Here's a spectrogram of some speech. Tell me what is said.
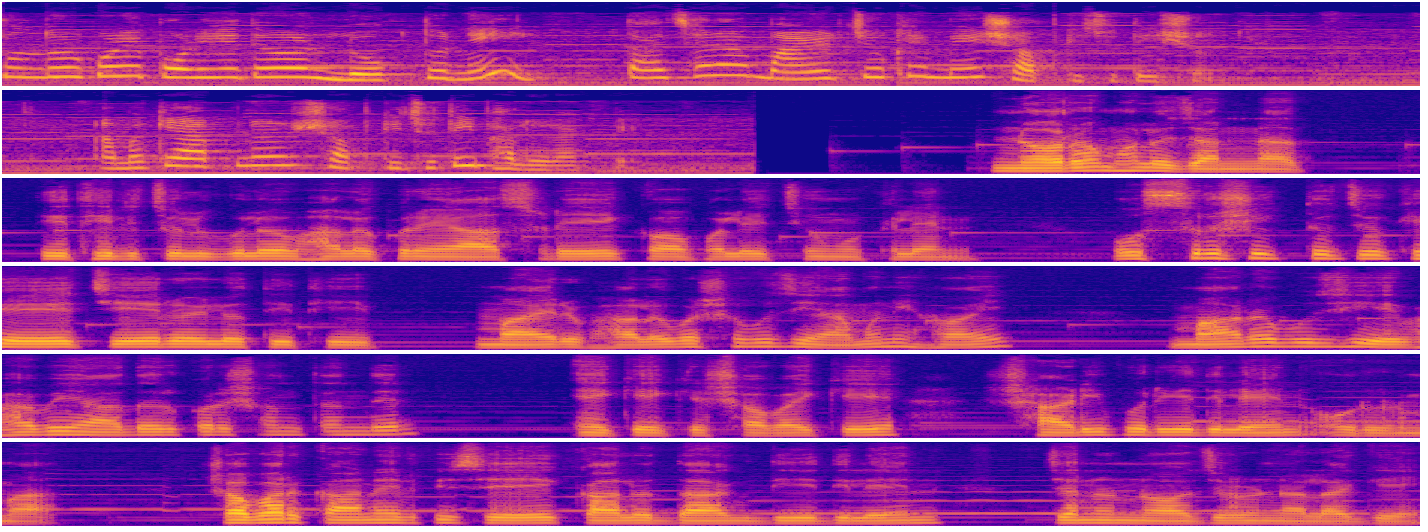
সুন্দর করে পরিয়ে দেওয়ার লোক তো নেই। তাছাড়া মায়ের চোখে মেয়ে সব কিছুতেই সুন্দর। আমাকে আপনার সব কিছুতেই ভালো লাগবে। নরম হলো জান্নাত। তিথির চুলগুলো ভালো করে আঁচড়ে কপালে চুমু খেলেন। অশ্রুসিক্ত চোখে চেয়ে রইল তিথি। মায়ের ভালোবাসা বুঝি এমনই হয়? মারা বুঝি এভাবেই আদর করে সন্তানদের? একে একে সবাইকে শাড়ি পরিয়ে দিলেন অরুর মা। সবার কানের পিছে কালো দাগ দিয়ে দিলেন যেন নজর না লাগে।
